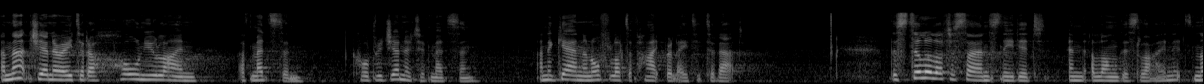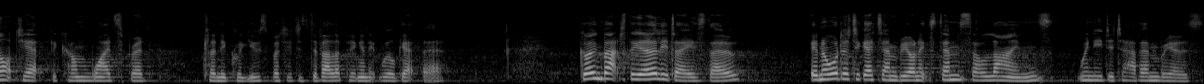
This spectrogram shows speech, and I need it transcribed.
And that generated a whole new line of medicine called regenerative medicine. And again, an awful lot of hype related to that. There's still a lot of science needed in, along this line. It's not yet become widespread clinical use, but it is developing and it will get there. Going back to the early days, though, in order to get embryonic stem cell lines, we needed to have embryos.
